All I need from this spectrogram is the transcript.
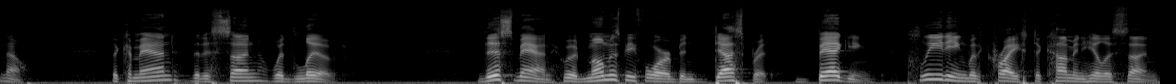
No the command that his son would live. This man, who had moments before been desperate, begging, pleading with Christ to come and heal his son,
